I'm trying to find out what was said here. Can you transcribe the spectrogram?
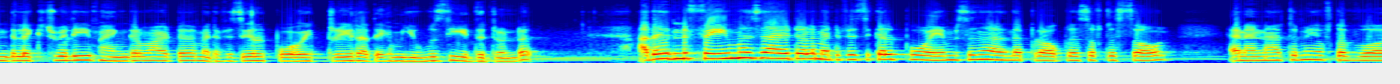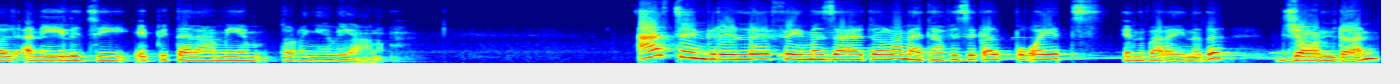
ഇന്റലക്ച്വലി ഭയങ്കരമായിട്ട് മെറ്റഫിസിക്കൽ പോയട്രിയിൽ അദ്ദേഹം യൂസ് ചെയ്തിട്ടുണ്ട്. അദ്ദേഹത്തിന്റെ ഫേമസ് ആയിട്ടുള്ള മെറ്റഫിസിക്കൽ പോയംസ് എന്ന് പറയുന്നത് progress of the soul and anatomy of the world analogy epithalamium തുടങ്ങിയവയാണ്. ആ ടൈം പീരീഡിലെ ഫേമസ് ആയിട്ടുള്ള മെറ്റാഫിസിക്കൽ പോയറ്റ്സ് എന്ന് പറയുന്നത് John Donne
